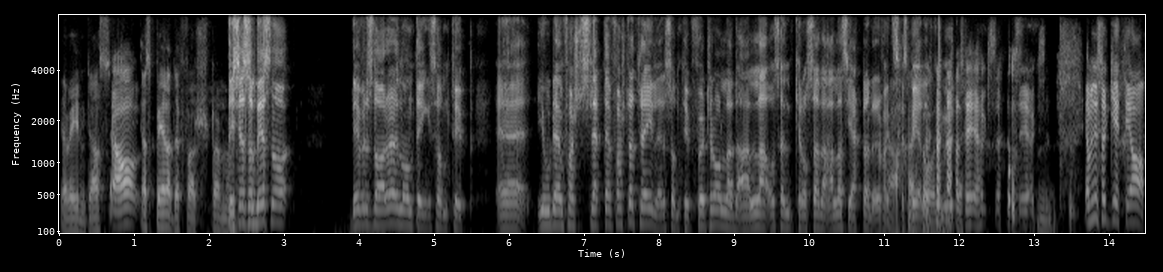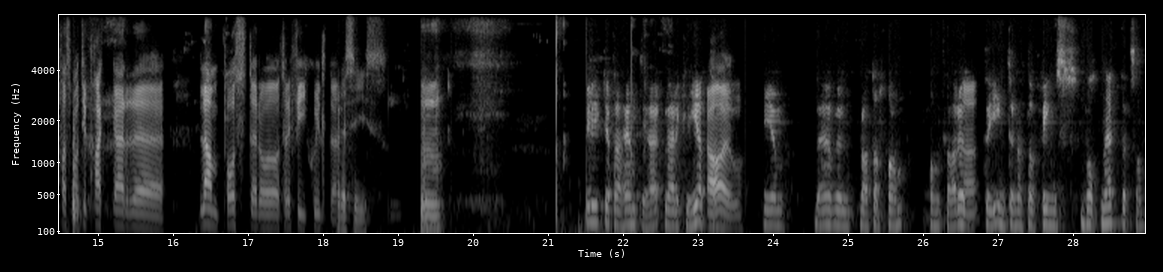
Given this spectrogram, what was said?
Jag vet inte, jag, Ja, jag spelade första men... Det känns som det är snar... Det är väl snarare någonting som typ eh, gjorde en först, släppte en första trailer som typ förtrollade alla och sen krossade allas hjärtan i det faktiska Ja, spelet. ja, ja, det också. Det också. Mm. Ja, men det är så GTA fast man typ hackar uh, lampposter och trafikskyltar. Precis. Mm. Vilket har hänt i här- verkligheten. Ja, jo. Det vi väl pratat om, om förut. Ja. Det är Internet of Things-botnetet som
